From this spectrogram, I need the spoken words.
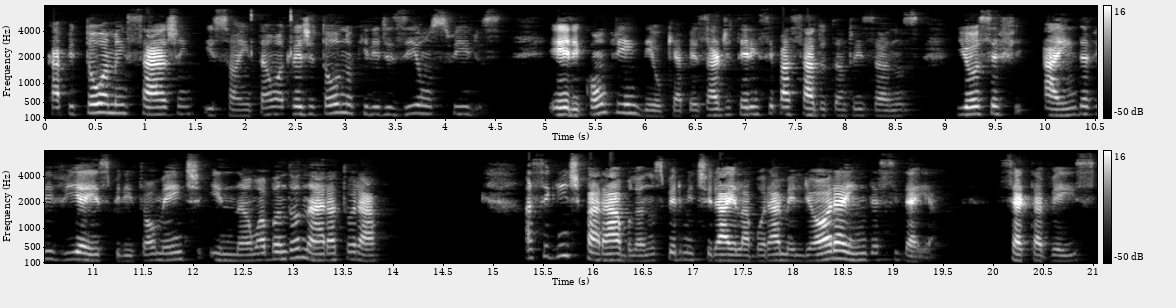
captou a mensagem e só então acreditou no que lhe diziam os filhos. Ele compreendeu que, apesar de terem se passado tantos anos, Yosef ainda vivia espiritualmente e não abandonara a Torá. A seguinte parábola nos permitirá elaborar melhor ainda essa ideia. Certa vez,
